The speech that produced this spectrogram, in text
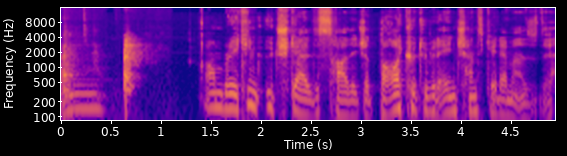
Bakalım. Unbreaking 3 geldi sadece. Daha kötü bir enchant gelemezdi.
